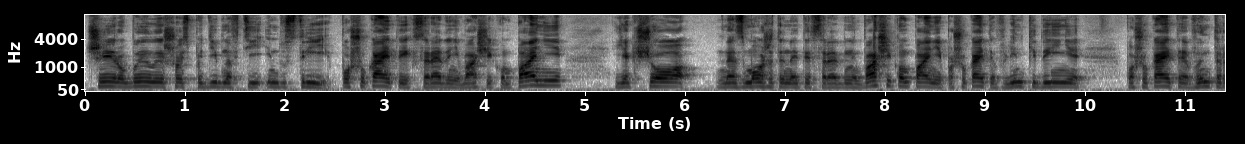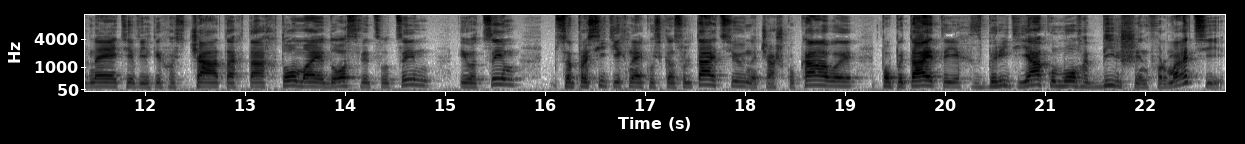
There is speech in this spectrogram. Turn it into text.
чи робили щось подібне в тій індустрії. Пошукайте їх всередині вашої компанії. Якщо не зможете знайти всередині вашої компанії, пошукайте в LinkedIn, пошукайте в інтернеті, в якихось чатах, та хто має досвід з оцим і оцим. Запросіть їх на якусь консультацію, на чашку кави, попитайте їх, зберіть якомога більше інформації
